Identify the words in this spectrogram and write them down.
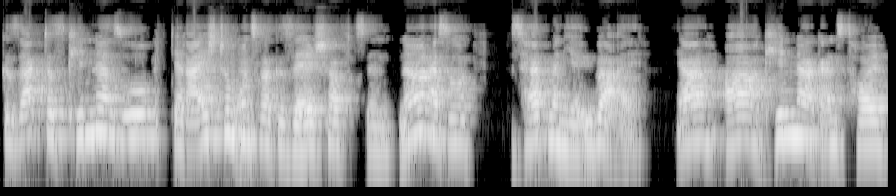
gesagt, dass Kinder so der Reichtum unserer Gesellschaft sind. Ne? Also das hört man ja überall. Ja, ah, Kinder, ganz toll.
